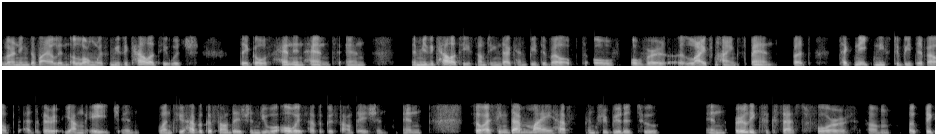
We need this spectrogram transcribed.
learning the violin along with musicality, which they go hand in hand. And and musicality is something that can be developed ov- over a lifetime span, but technique needs to be developed at a very young age. And once you have a good foundation, you will always have a good foundation. And so I think that might have contributed to an early success for um, a big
